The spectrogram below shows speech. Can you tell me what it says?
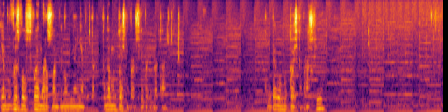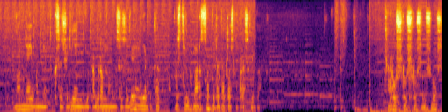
Я бы вызвал свой морзомби, но у меня нету. Так, тогда мы точно прошли бы, ребята. Тогда бы мы точно прошли но у меня его нет, к сожалению, к огромному сожалению. Я бы так пустил Марсов, и тогда точно прошли бы. Руш, руш, руш, руш, руш.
